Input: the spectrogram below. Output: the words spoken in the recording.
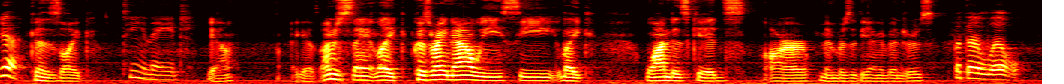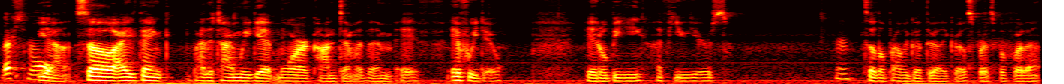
Yeah, Because like teenage. Yeah, I guess. I'm just saying, like, because right now we see, like, Wanda's kids are members of the Young Avengers. But they're little. They're small. Yeah, so I think by the time we get more content with them, if if we do, it'll be a few years. Hmm. So they'll probably go through like growth spurts before that,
